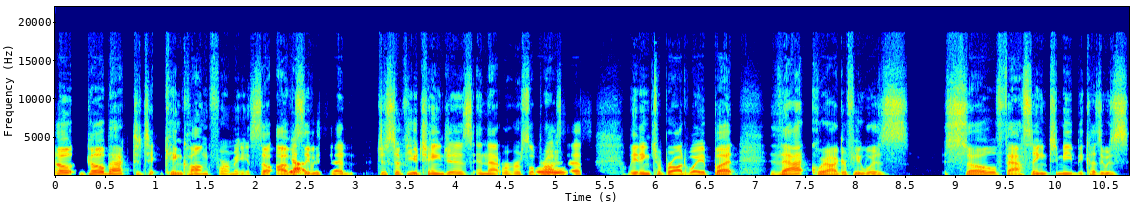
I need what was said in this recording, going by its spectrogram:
so go back to t- King Kong for me. So obviously we said just a few changes in that rehearsal Mm. process leading to Broadway, but that choreography was so fascinating to me because it was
